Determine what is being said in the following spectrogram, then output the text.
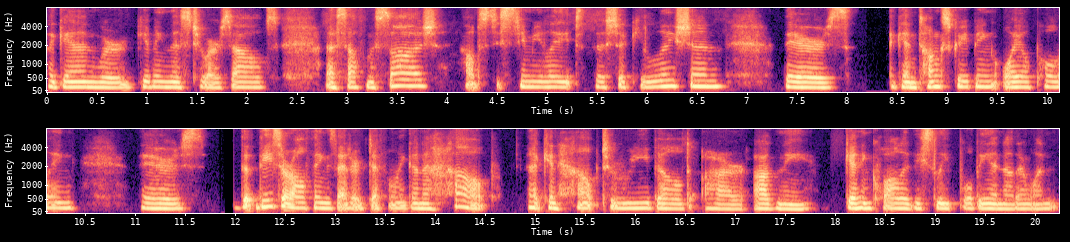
again we're giving this to ourselves. A self massage helps to stimulate the circulation. There's again tongue scraping, oil pulling. There's th- these are all things that are definitely going to help that can help to rebuild our agni Getting quality sleep will be another one,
